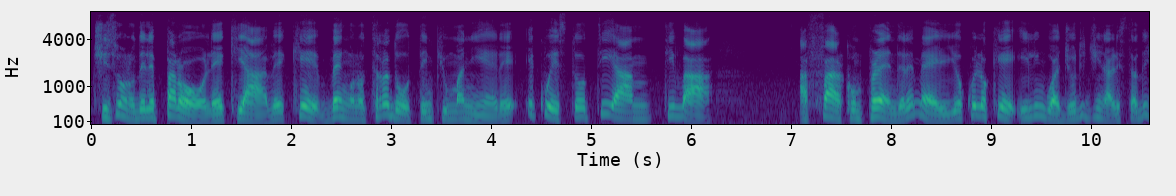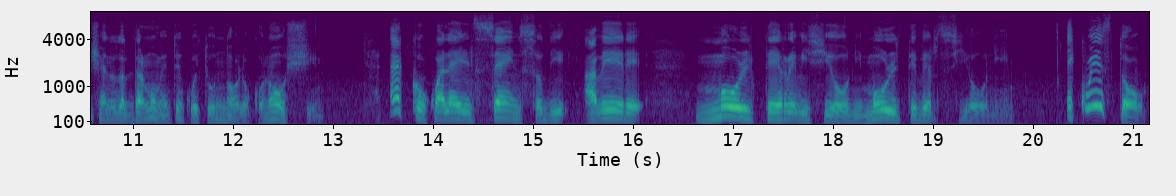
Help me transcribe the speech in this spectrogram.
ci sono delle parole chiave che vengono tradotte in più maniere e questo ti, am, ti va a far comprendere meglio quello che il linguaggio originale sta dicendo dal, dal momento in cui tu non lo conosci. Ecco qual è il senso di avere molte revisioni, molte versioni. E questo,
